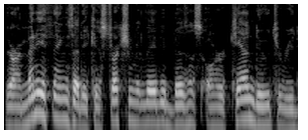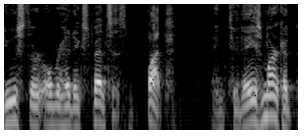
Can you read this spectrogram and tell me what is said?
There are many things that a construction related business owner can do to reduce their overhead expenses, but in today's market,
